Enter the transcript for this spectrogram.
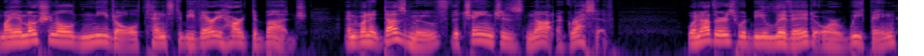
My emotional needle tends to be very hard to budge, and when it does move, the change is not aggressive. When others would be livid or weeping,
